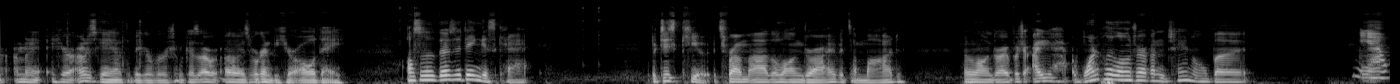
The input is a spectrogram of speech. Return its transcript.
Here, I'm gonna, here, I'm just getting out the bigger version because otherwise we're gonna be here all day. Also, there's a dingus cat, which is cute. It's from uh, The Long Drive. It's a mod for The Long Drive, which I want to play Long Drive on the channel, but meow.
